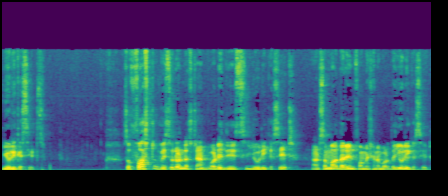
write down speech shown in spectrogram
uric acids. So first we should understand what is this uric acid and some other information about the uric acid.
